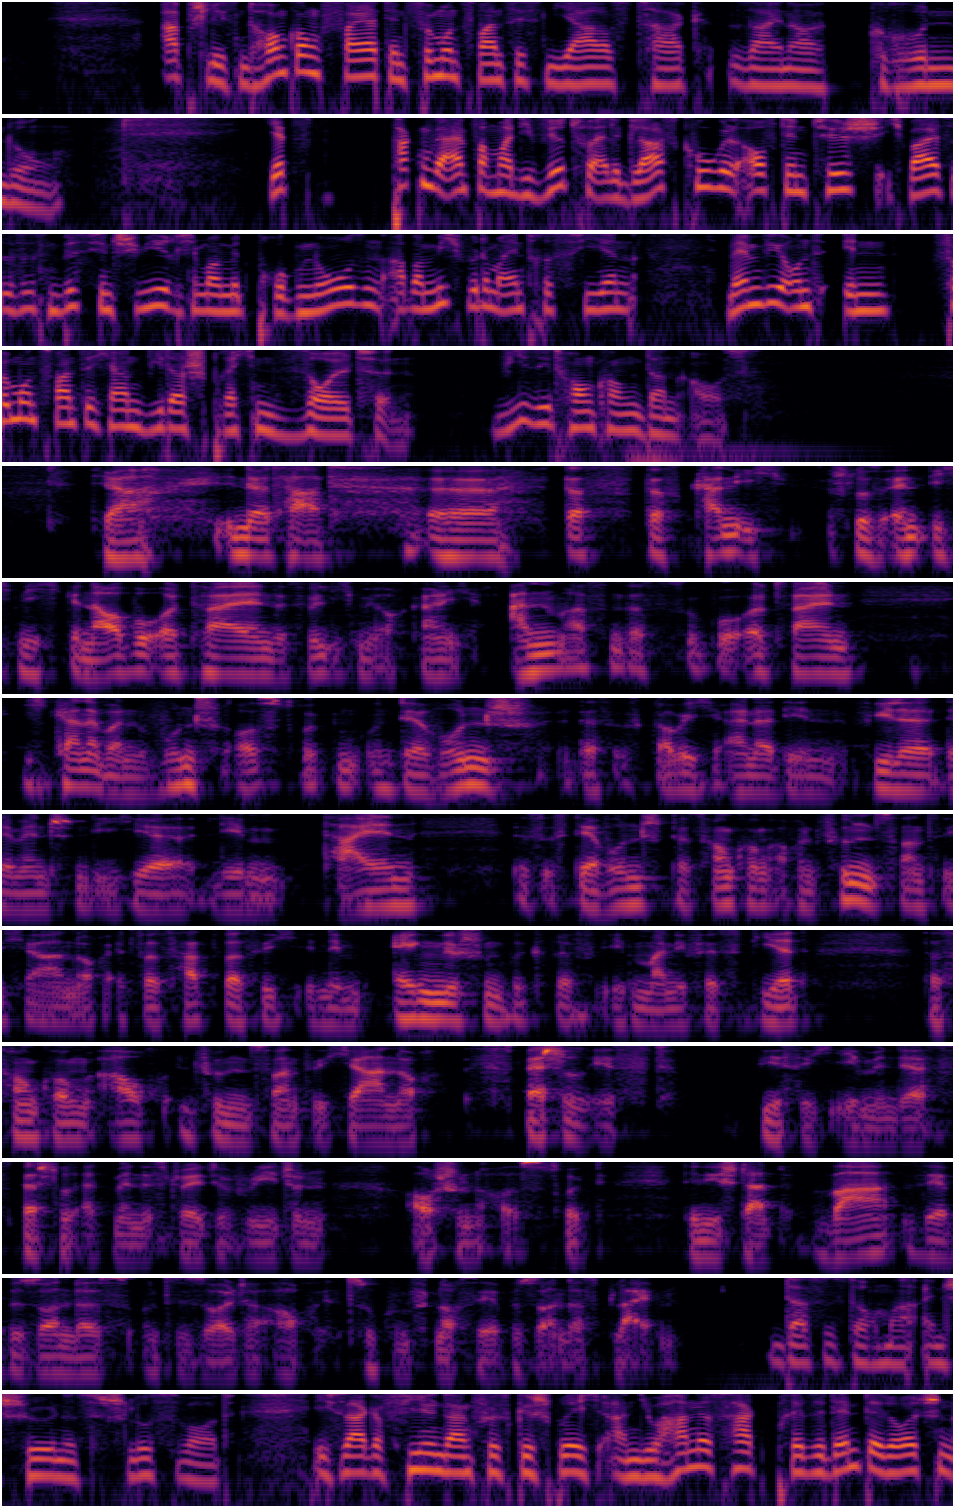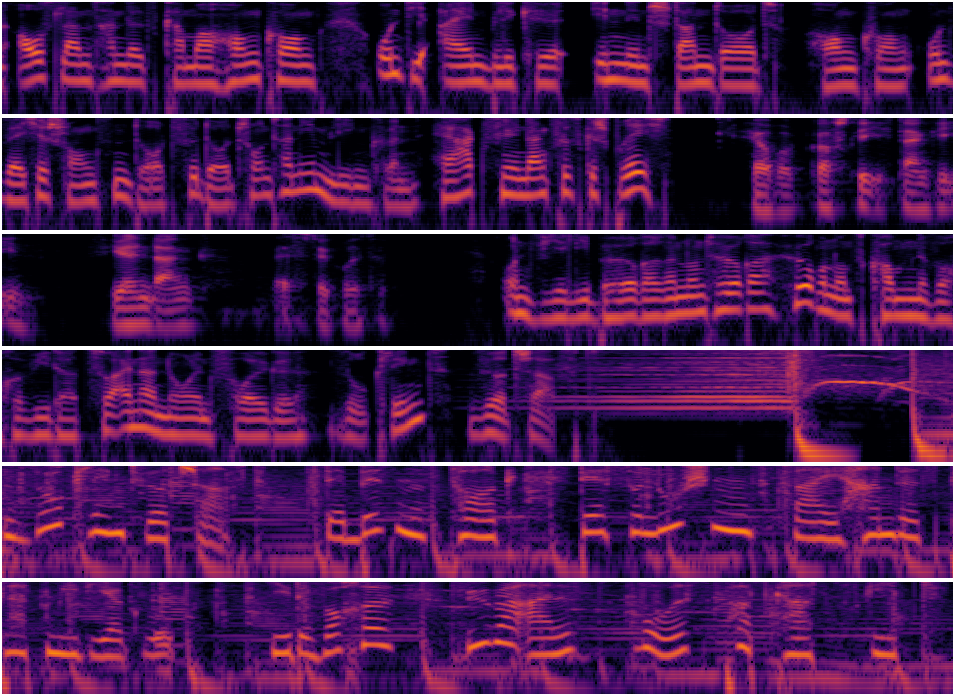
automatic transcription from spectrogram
Abschließend, Hongkong feiert den 25. Jahrestag seiner Gründung. Jetzt packen wir einfach mal die virtuelle Glaskugel auf den Tisch. Ich weiß, es ist ein bisschen schwierig immer mit Prognosen, aber mich würde mal interessieren, wenn wir uns in 25 Jahren widersprechen sollten, wie sieht Hongkong dann aus? Ja, in der Tat. Äh, das, das kann ich schlussendlich nicht genau beurteilen. Das will ich mir auch gar nicht anmaßen, das zu beurteilen. Ich kann aber einen Wunsch ausdrücken und der Wunsch, das ist, glaube ich, einer, den viele der Menschen, die hier leben, teilen. Das ist der Wunsch, dass Hongkong auch in 25 Jahren noch etwas hat, was sich in dem englischen Begriff eben manifestiert, dass Hongkong auch in 25 Jahren noch special ist, wie es sich eben in der Special Administrative Region auch schon ausdrückt. Denn die Stadt war sehr besonders und sie sollte auch in Zukunft noch sehr besonders bleiben. Das ist doch mal ein schönes Schlusswort. Ich sage vielen Dank fürs Gespräch an Johannes Hack, Präsident der Deutschen Auslandshandelskammer Hongkong und die Einblicke in den Standort Hongkong und welche Chancen dort für deutsche Unternehmen liegen können. Herr Hack, vielen Dank fürs Gespräch. Herr Rutkowski, ich danke Ihnen. Vielen Dank. Beste Grüße. Und wir, liebe Hörerinnen und Hörer, hören uns kommende Woche wieder zu einer neuen Folge So klingt Wirtschaft. So klingt Wirtschaft der Business Talk der Solutions bei Handelsblatt Media Group. Jede Woche, überall, wo es Podcasts gibt.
